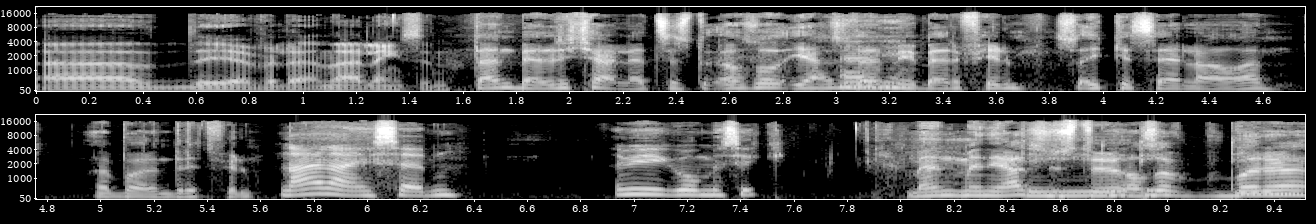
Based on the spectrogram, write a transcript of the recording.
Uh, det gjør vel det. Det er lenge siden. Det er en bedre kjærlighetshistorie. Altså, jeg syns det er en mye bedre film, så ikke se La La Land. Det er bare en drittfilm. Nei, nei, se den. Det er mye god musikk. Men, men jeg syns du Altså, bare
